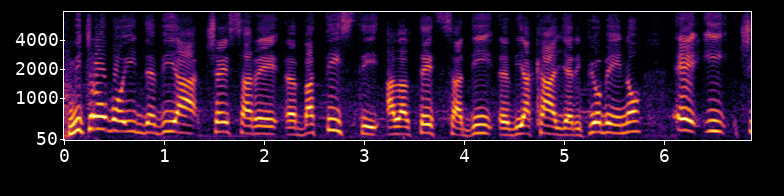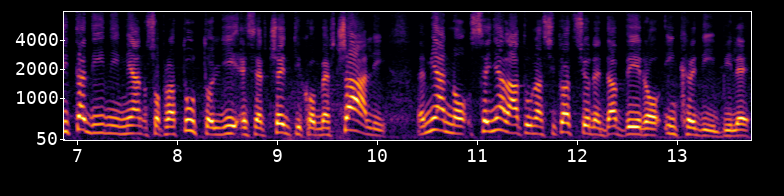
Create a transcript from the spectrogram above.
Mi trovo in via Cesare eh, Battisti all'altezza di eh, via Cagliari più o meno e i cittadini, hanno, soprattutto gli esercenti commerciali, eh, mi hanno segnalato una situazione davvero incredibile.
